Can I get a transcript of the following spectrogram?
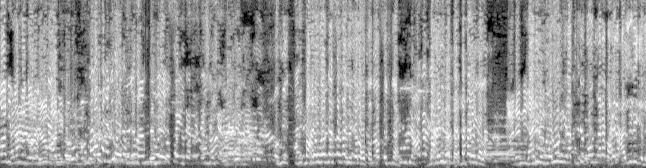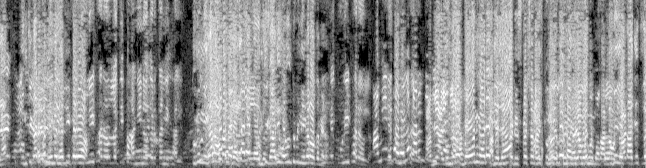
पाणी पाणी तुम्ही तुम्ही पाहणी न करता का निघाला होता? हा प्रश्न आहे. पाहणी न करता का निघाला? गाडी वळून गेला तुमच्या दोन गाड्या बाहेर ऑलरेडी गेल्या. तुमची गाडी पण निघाली. तुम्ही ठरवलं की पाहणी न करता निघाले. तुम्ही निघाला होता मॅडम तुमची गाडी वळून तुम्ही निघाला होता मॅडम हे कुणी ठरवलं? आम्ही हे ठरवलं तुम्ही ठरवलं. तुमच्या दोन गाड्या गेल्या. discussion आणि. तुम्ही सुद्धा सांगितलं तुम्ही. सांगितलं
